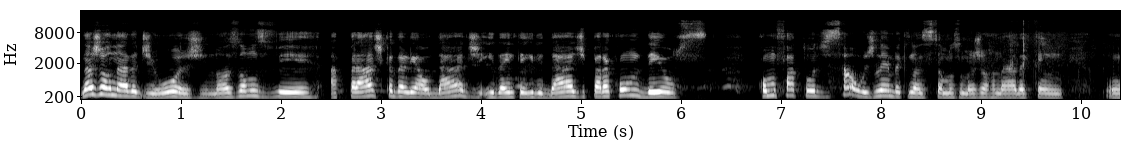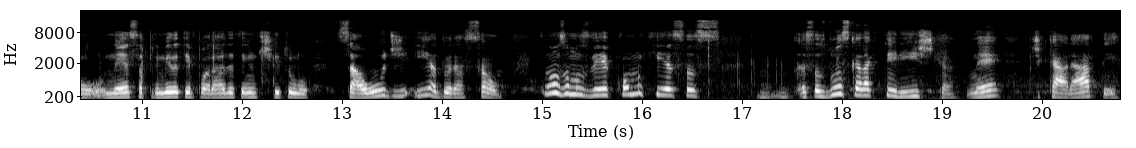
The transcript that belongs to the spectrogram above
Na jornada de hoje, nós vamos ver a prática da lealdade e da integridade para com Deus como fatores de saúde. Lembra que nós estamos numa jornada que tem nessa primeira temporada tem o título Saúde e Adoração. Então nós vamos ver como que essas, essas duas características né, de caráter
